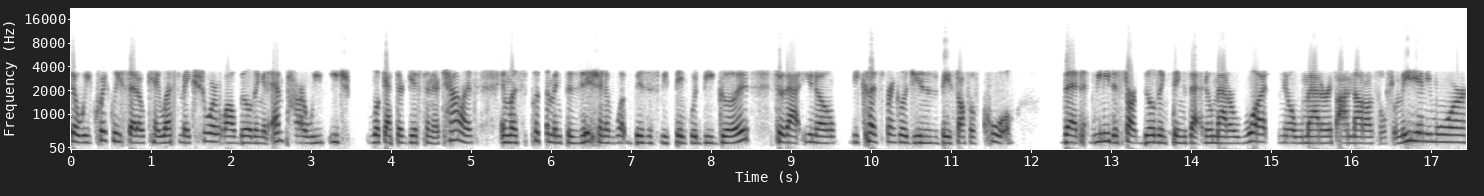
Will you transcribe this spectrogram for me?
So we quickly said, okay, let's make sure while building an empire, we each look at their gifts and their talents and let's put them in position of what business we think would be good so that, you know, because Sprinkle Jesus is based off of cool, that we need to start building things that no matter what, no matter if I'm not on social media anymore,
